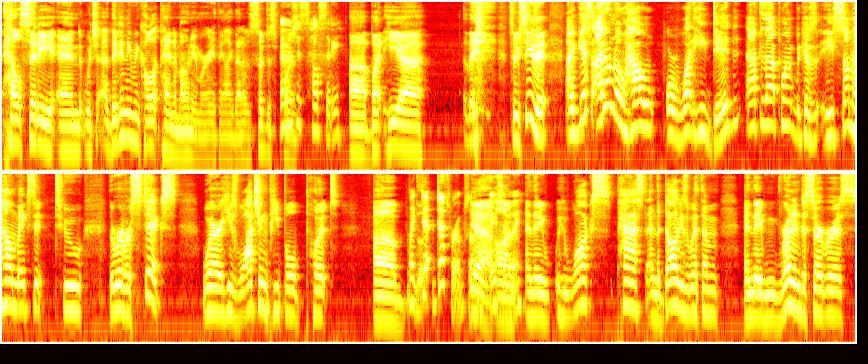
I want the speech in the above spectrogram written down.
Hell City and which uh, they didn't even call it Pandemonium or anything like that. I was so disappointing. It was just Hell City. Uh, but he uh, they so he sees it. I guess I don't know how or what he did after that point because he somehow makes it to the River Styx where he's watching people put uh Like de- death robes on, yeah, basically. on, and then he, he walks past, and the dog is with him, and they run into Cerberus,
